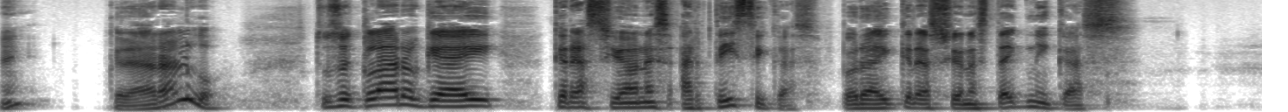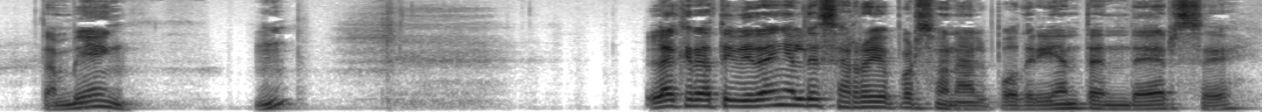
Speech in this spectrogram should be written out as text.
¿eh? Crear algo. Entonces, claro que hay creaciones artísticas, pero hay creaciones técnicas también. ¿Mm? La creatividad en el desarrollo personal podría entenderse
